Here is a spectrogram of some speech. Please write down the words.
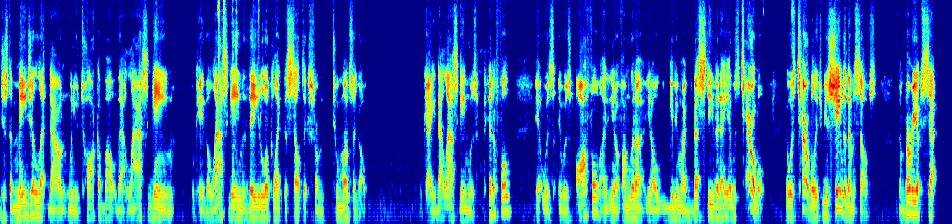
just a major letdown when you talk about that last game. Okay, the last game they look like the Celtics from two months ago. Okay, that last game was pitiful. It was it was awful. I, you know, if I'm gonna you know give you my best Stephen A, it was terrible. It was terrible. They should be ashamed of themselves. I'm very upset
